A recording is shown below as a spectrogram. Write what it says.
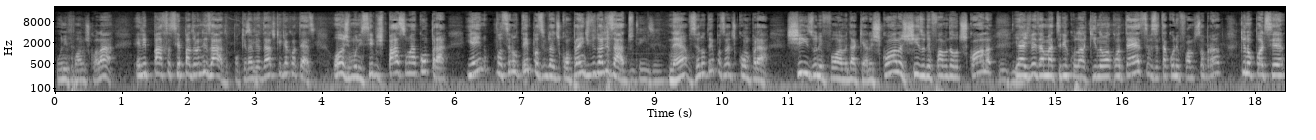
uniforme escolar, ele passa a ser padronizado, porque na verdade o que, que acontece? Hoje os municípios passam a comprar e aí você não tem possibilidade de comprar individualizado Entendi. né? Você não tem possibilidade de comprar X uniforme daquela escola, X uniforme da outra escola, e às vezes a matrícula aqui não acontece, você está com o uniforme sobrando, que não pode ser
